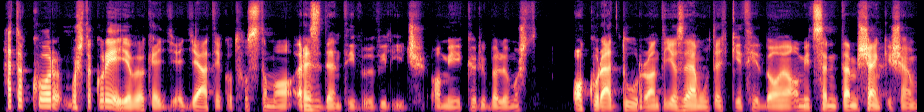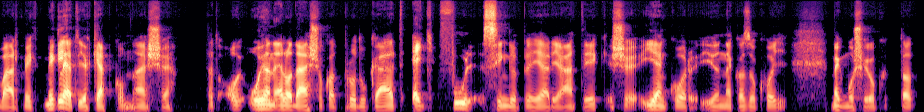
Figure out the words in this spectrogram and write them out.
hát akkor most akkor én jövök, egy, egy játékot hoztam a Resident Evil Village, ami körülbelül most akkorát durrant így az elmúlt egy-két hétben, amit szerintem senki sem várt, még, még lehet, hogy a Capcomnál se. Tehát olyan eladásokat produkált, egy full single player játék, és ilyenkor jönnek azok, hogy megmosolyogtat,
